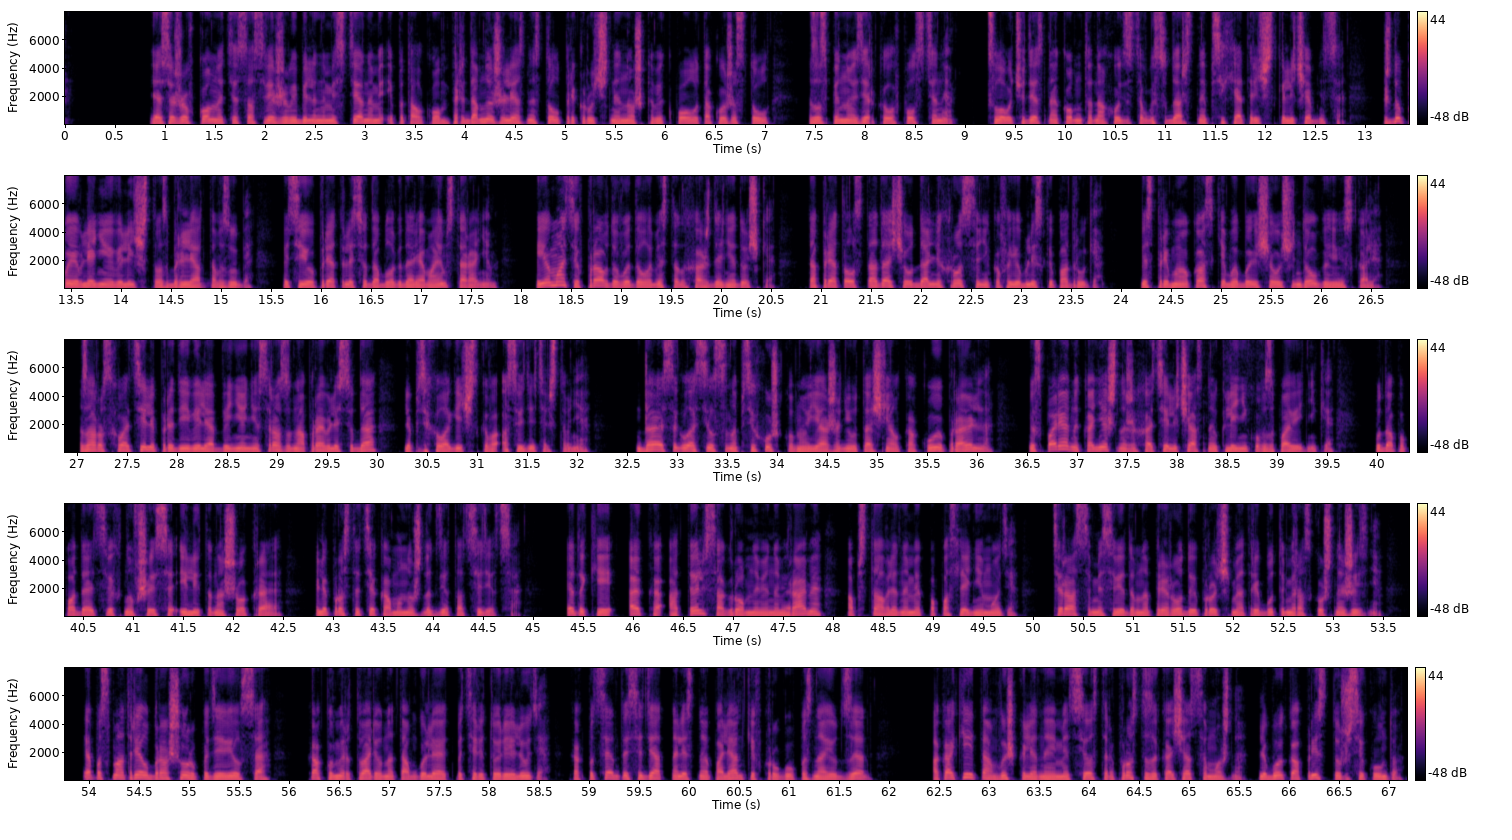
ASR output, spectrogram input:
Я сижу в комнате со свежевыбеленными стенами и потолком. Передо мной железный стол, прикрученный ножками к полу, такой же стул. За спиной зеркало в полстены. К слову, чудесная комната находится в государственной психиатрической лечебнице. Жду появления Ее Величества с бриллиантом в зубе, ведь ее прятали сюда благодаря моим стараниям. Ее мать и вправду выдала местонахождение дочки. Та пряталась на даче у дальних родственников ее близкой подруги. Без прямой указки мы бы еще очень долго ее искали. Зару схватили, предъявили обвинение сразу направили сюда для психологического освидетельствования. Да, я согласился на психушку, но я же не уточнял, какую, правильно? Гаспаряны, конечно же, хотели частную клинику в заповеднике, куда попадает свихнувшаяся элита нашего края, или просто те, кому нужно где-то отсидеться. Эдакий эко-отель с огромными номерами, обставленными по последней моде, террасами с видом на природу и прочими атрибутами роскошной жизни. Я посмотрел брошюру, подивился — как умиротворенно там гуляют по территории люди, как пациенты сидят на лесной полянке в кругу, познают дзен. А какие там вышкаленные медсестры, просто закачаться можно. Любой каприз в ту же секунду.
